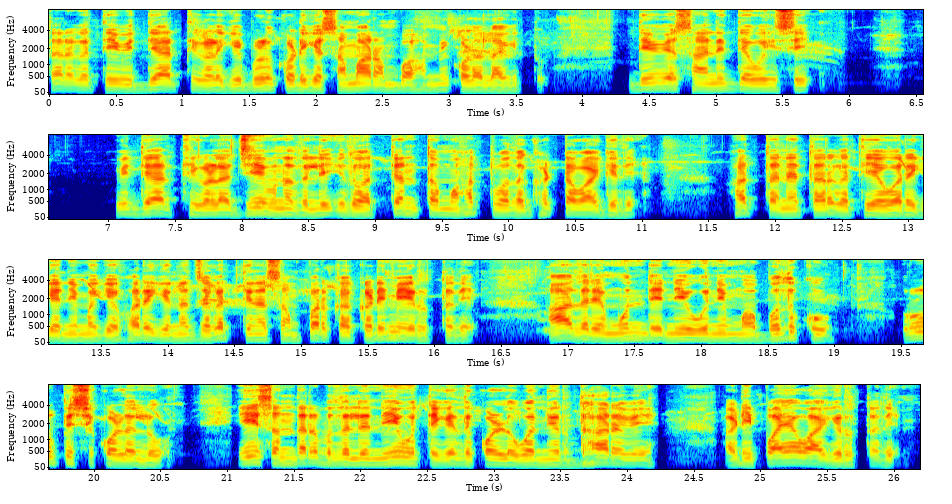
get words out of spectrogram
ತರಗತಿ ವಿದ್ಯಾರ್ಥಿಗಳಿಗೆ ಬೀಳ್ಕೊಡುಗೆ ಸಮಾರಂಭ ಹಮ್ಮಿಕೊಳ್ಳಲಾಗಿತ್ತು. ದಿವ್ಯ ಸಾನ್ನಿಧ್ಯ ವಹಿಸಿ ವಿದ್ಯಾರ್ಥಿಗಳ ಜೀವನದಲ್ಲಿ ಇದು ಅತ್ಯಂತ ಮಹತ್ವದ ಘಟ್ಟವಾಗಿದೆ. ಹತ್ತನೇ ತರಗತಿಯವರೆಗೆ ನಿಮಗೆ ಹೊರಗಿನ ಜಗತ್ತಿನ ಸಂಪರ್ಕ ಕಡಿಮೆ ಇರುತ್ತದೆ. ಆದರೆ ಮುಂದೆ ನೀವು ನಿಮ್ಮ ಬದುಕು ರೂಪಿಸಿಕೊಳ್ಳಲು ಈ ಸಂದರ್ಭದಲ್ಲಿ ನೀವು ತೆಗೆದುಕೊಳ್ಳುವ ನಿರ್ಧಾರವೇ ಅಡಿಪಾಯವಾಗಿರುತ್ತದೆ.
